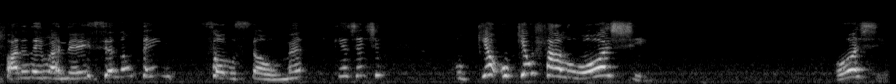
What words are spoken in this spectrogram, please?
Fora da imanência não tem solução, né? Porque a gente o que eu, o que eu falo hoje hoje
